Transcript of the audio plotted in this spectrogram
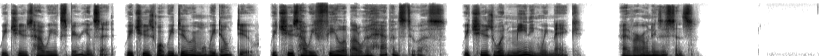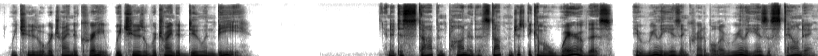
We choose how we experience it. We choose what we do and what we don't do. We choose how we feel about what happens to us. We choose what meaning we make out of our own existence. We choose what we're trying to create. We choose what we're trying to do and be. And to just stop and ponder this, stop and just become aware of this, it really is incredible. It really is astounding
